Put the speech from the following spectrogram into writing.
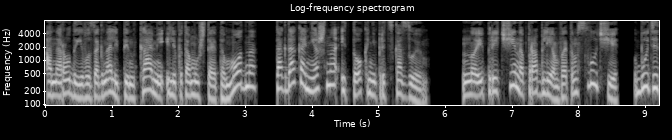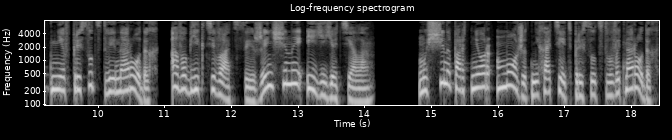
а народы его загнали пинками или потому что это модно, тогда, конечно, итог непредсказуем. Но и причина проблем в этом случае будет не в присутствии народах, а в объективации женщины и ее тела. Мужчина-партнер может не хотеть присутствовать на родах,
